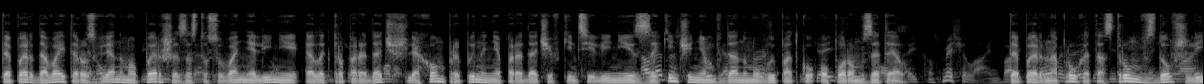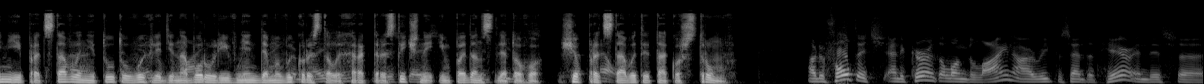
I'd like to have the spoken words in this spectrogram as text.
Тепер давайте розглянемо перше застосування лінії електропередач шляхом припинення передачі в кінці лінії з закінченням в даному випадку опором ZL. Тепер напруга та струм вздовж лінії представлені тут у вигляді набору рівнянь, де ми використали характеристичний імпеданс для того, щоб представити також струм. Now, the voltage and the current along the line are represented here in this uh,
